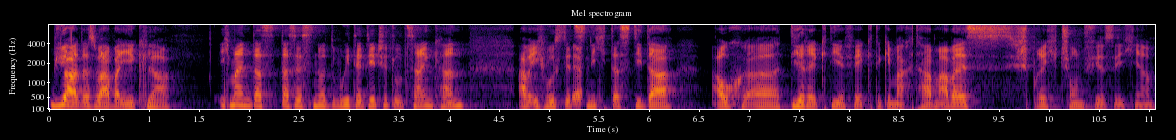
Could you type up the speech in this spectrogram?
Ja, das war aber eh klar. Ich meine, dass, dass es nur Weta Digital sein kann, aber ich wusste jetzt Ja. nicht, dass die da auch äh, direkt die Effekte gemacht haben, aber es spricht schon für sich, ja.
